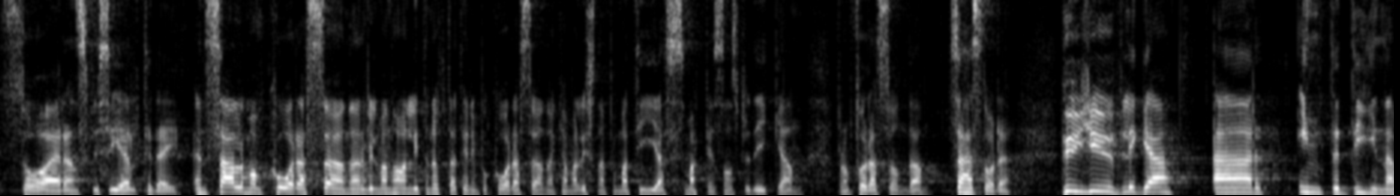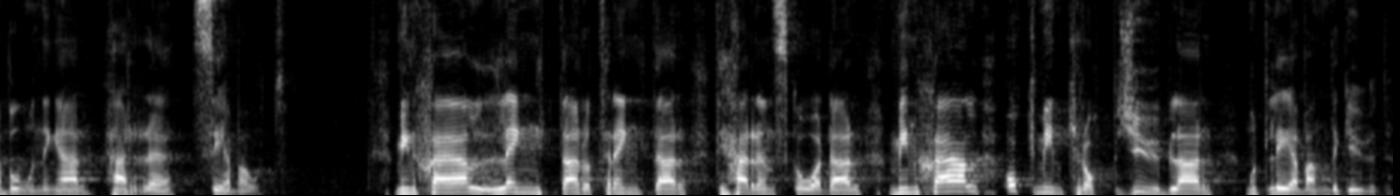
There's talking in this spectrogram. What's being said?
så är den speciell till dig. En psalm av Koras söner. Vill man ha en liten uppdatering på Koras söner kan man lyssna på Mattias Martinssons predikan från förra söndagen. Så här står det. Hur ljuvliga är inte dina boningar, Herre Sebaot. Min själ längtar och trängtar till Herrens gårdar. Min själ och min kropp jublar mot levande Gud.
